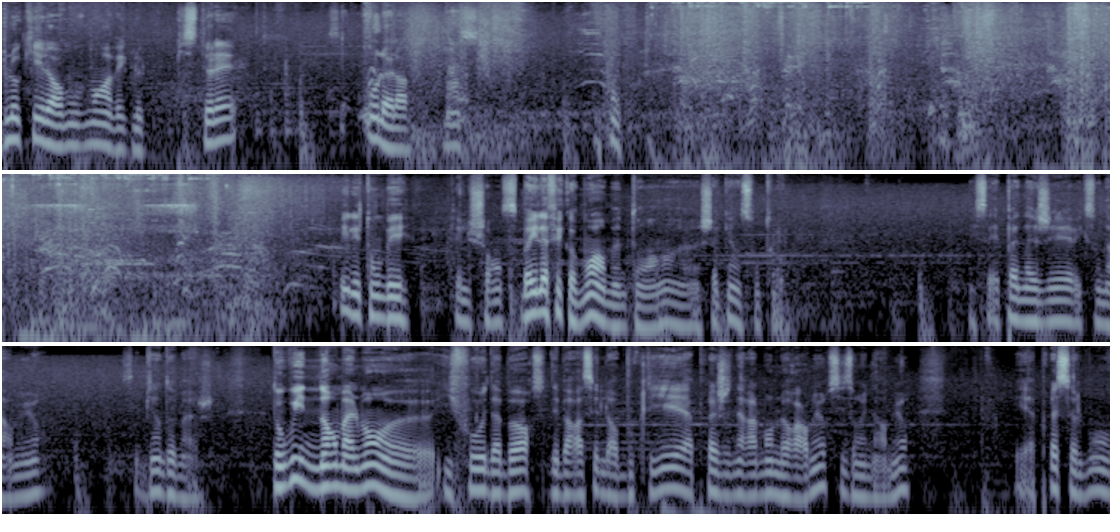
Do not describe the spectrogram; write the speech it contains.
bloquer leur mouvement avec le pistolet. Oh là là, mince. Il est tombé. Quelle chance. Bah il a fait comme moi en même temps, hein. chacun à son tour. Il savait pas nager avec son armure. C'est bien dommage. Donc oui, normalement, euh, il faut d'abord se débarrasser de leur bouclier, après généralement de leur armure, s'ils ont une armure. Et après seulement,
